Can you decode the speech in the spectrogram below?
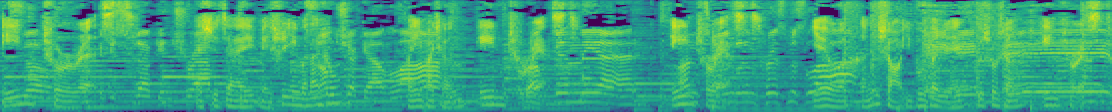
interest，interest，但是在美式英文当中，发音发成 interest，interest，也有很少一部分人会说成 interest，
